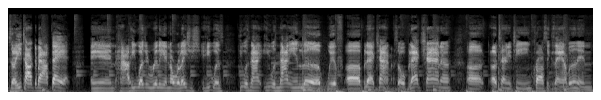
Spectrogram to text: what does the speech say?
so he talked about that and how he wasn't really in no relationship. He was he was not he was not in love with uh, Blac Chyna. So Blac Chyna uh, attorney team cross examine and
